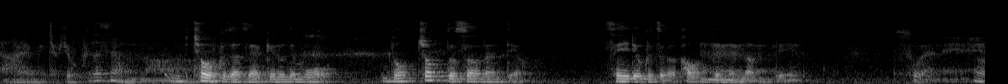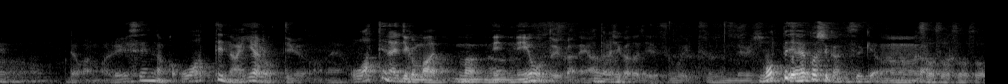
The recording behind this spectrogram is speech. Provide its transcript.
あれめちゃくちゃ複雑やもんな。超複雑やけど、でも、どちょっとそうなんていうの？勢力図が変わってんねんなっていう。そうやね。うん。だからまあ冷戦なんか終わってないやろっていうのはね終わってないっていうかまあ、まあね、寝ようというかねうん新しい形ですごい進んでるし、もっとややこしい感じするけどうな、なんそうそうそうそう。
